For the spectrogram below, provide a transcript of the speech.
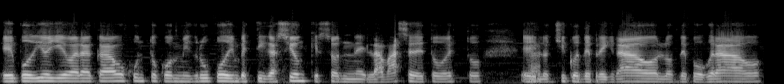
he podido llevar a cabo junto con mi grupo de investigación, que son eh, la base de todo esto, eh, los chicos de pregrado, los de posgrado,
